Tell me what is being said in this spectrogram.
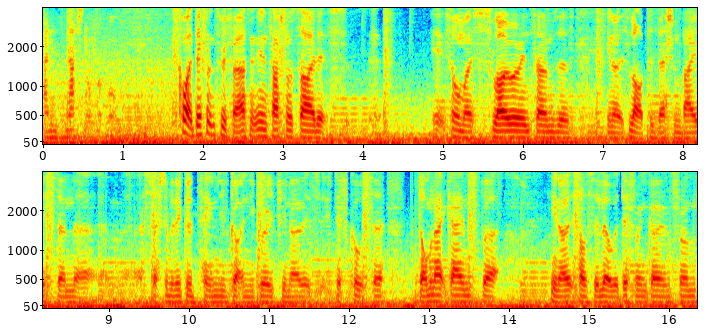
and international football? It's quite different to be fair. I think the international side it's it's almost slower in terms of you know it's a lot of possession based and uh, especially with the good teams you've got in your group you know it's, it's difficult to, to dominate games but you know it's obviously a little bit different going from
